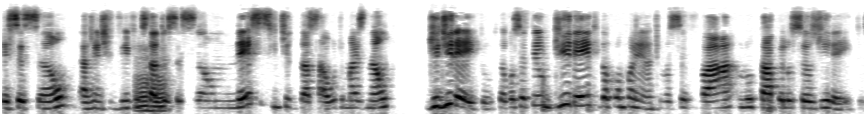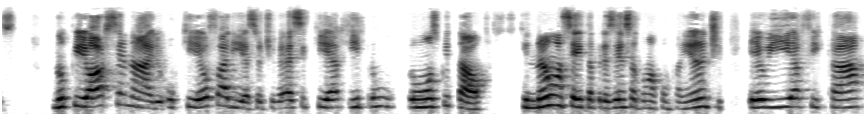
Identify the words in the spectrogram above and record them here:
exceção, a gente vive um uhum. estado de exceção nesse sentido da saúde, mas não de direito. Então, você tem o direito do acompanhante, você vai lutar pelos seus direitos. No pior cenário, o que eu faria se eu tivesse que ir para um, um hospital que não aceita a presença de um acompanhante, eu ia ficar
